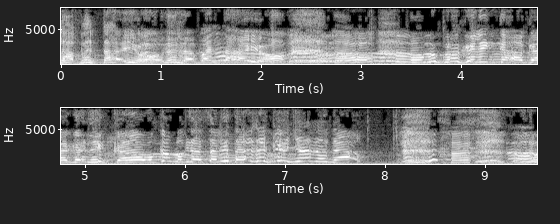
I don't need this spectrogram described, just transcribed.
Laban tayo! Lalaban tayo! Ah, ah, magagaling ka! Gagaling ka! Huwag kang magsasalita ng ganyan, anak! Ano?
